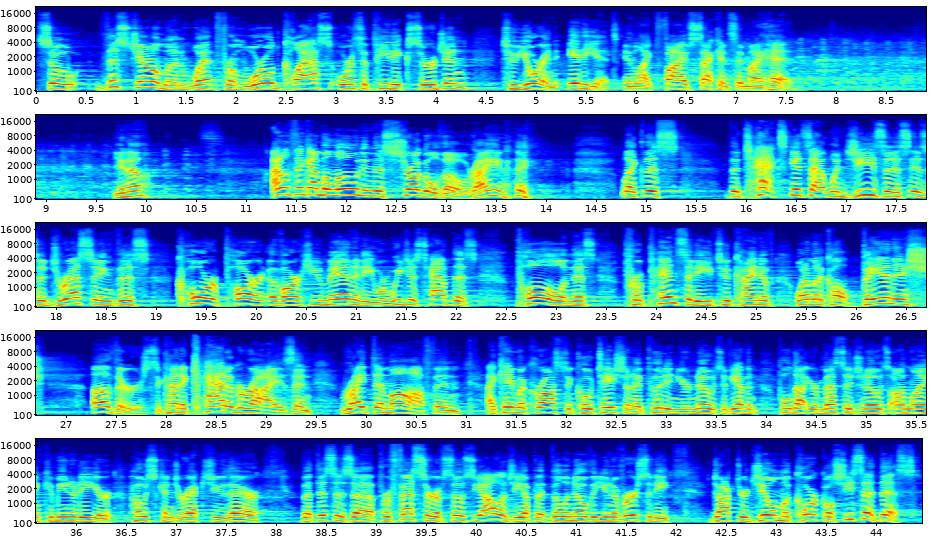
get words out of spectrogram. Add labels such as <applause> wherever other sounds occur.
So this gentleman went from world class orthopedic surgeon to you're an idiot in like five seconds in my head. you know? I don't think I'm alone in this struggle, though, right? <laughs> like this, the text gets at when Jesus is addressing this core part of our humanity where we just have this pull and this propensity to kind of what I'm going to call banish others, to kind of categorize and write them off. And I came across a quotation I put in your notes. If you haven't pulled out your message notes, online community, your host can direct you there. But this is a professor of sociology up at Villanova University, Dr. Jill McCorkle. She said this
